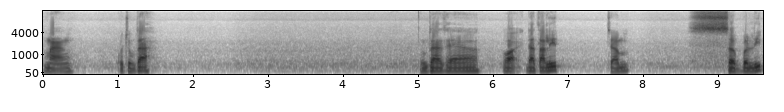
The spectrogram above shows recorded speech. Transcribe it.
mảng của chúng ta. Chúng ta sẽ gọi data list chấm split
